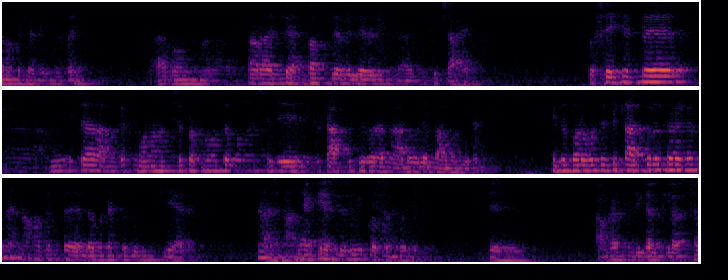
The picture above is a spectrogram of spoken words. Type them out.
আমাকে দেখাইতে হয়। এবং তারা একটু অ্যাডভান্স লেভেলের কিছু চায়। তো সেই ক্ষেত্রে আমি এটা আমার কাছে মনে হচ্ছে প্রথমত মনে হচ্ছে যে একটু টাফ হতে পারে, আমি আদৌ এটা পারব কিনা। কিন্তু পরবর্তীতে ক্লাসগুলো করে না আমার কাছে ব্যাপারটা একটু ক্লিয়ার আচ্ছা আমি একটা স্পেসিফিক কোশ্চেন করি, যে আমরা ফিজিক্যাল ক্লাসটা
